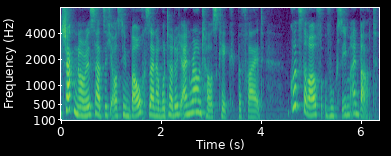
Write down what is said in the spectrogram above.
Chuck Norris hat sich aus dem Bauch seiner Mutter durch einen Roundhouse-Kick befreit. Kurz darauf wuchs ihm ein Bart.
